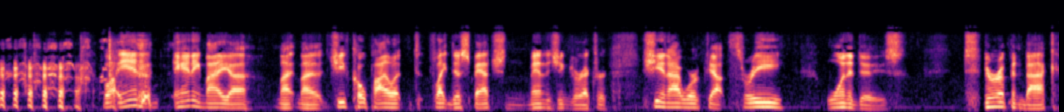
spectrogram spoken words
Well, Annie, Annie, my uh, my my chief co-pilot, flight dispatch, and managing director, she and I worked out three wanna-dos to Europe and back.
